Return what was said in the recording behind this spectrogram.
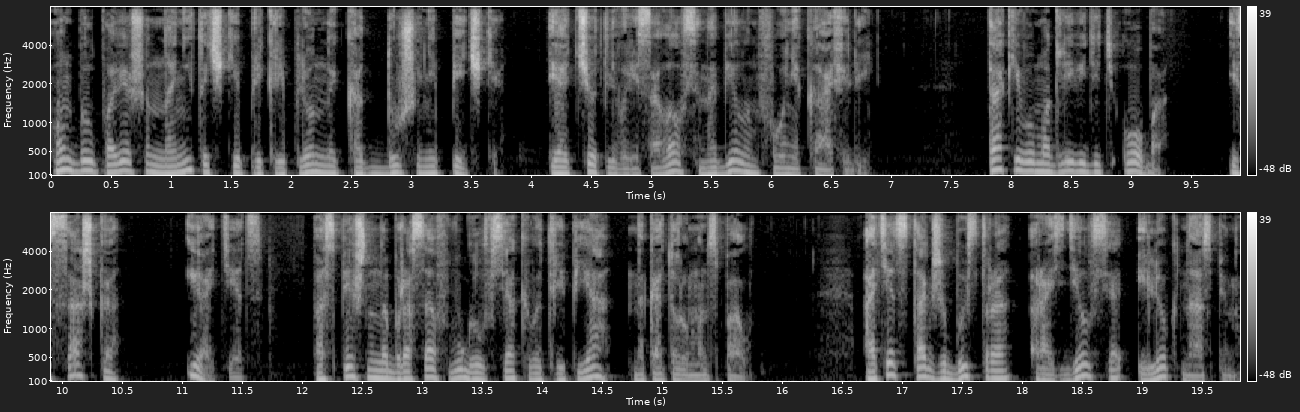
Он был повешен на ниточке, прикрепленной к отдушине печки, и отчетливо рисовался на белом фоне кафелей. Так его могли видеть оба — и Сашка, и отец. Поспешно набросав в угол всякого тряпья, на котором он спал, отец также быстро разделся и лег на спину,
